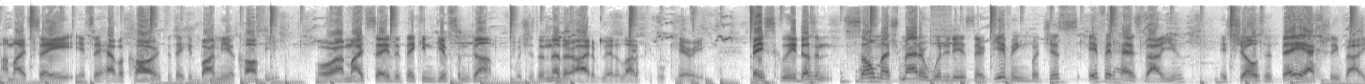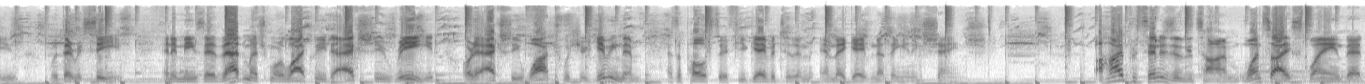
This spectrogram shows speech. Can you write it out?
I might say if they have a card that they could buy me a coffee. Or I might say that they can give some gum, which is another item that a lot of people carry. Basically, it doesn't so much matter what it is they're giving, but just if it has value, it shows that they actually value what they receive. And it means they're that much more likely to actually read or to actually watch what you're giving them as opposed to if you gave it to them and they gave nothing in exchange. A high percentage of the time, once I explain that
